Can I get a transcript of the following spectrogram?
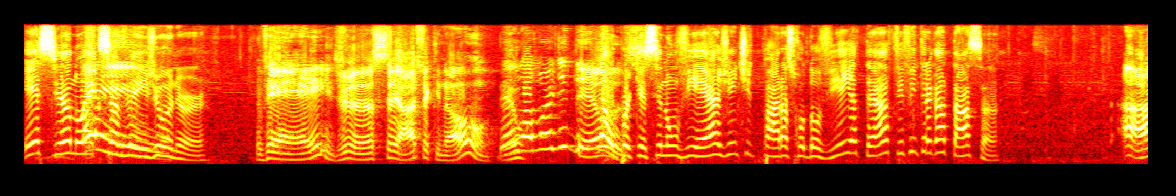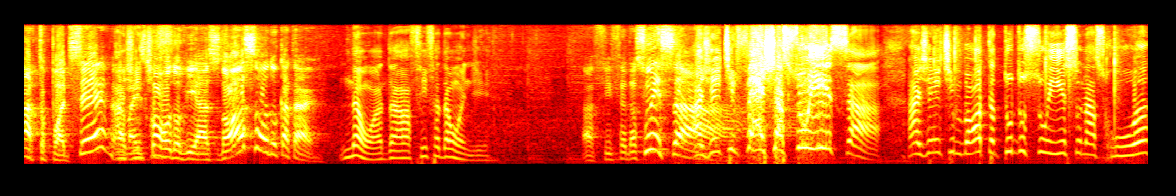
esse ano o Hexa vem, Júnior. Vem, você acha que não? Pelo Eu... amor de Deus. Não, porque se não vier, a gente para as rodovias e até a FIFA entregar a taça. Ah, pode ser. A mas gente... qual rodovia? As nossas ou do Qatar? Não, a da FIFA da onde? A FIFA é da Suíça! A gente fecha a Suíça! A gente bota tudo suíço nas ruas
